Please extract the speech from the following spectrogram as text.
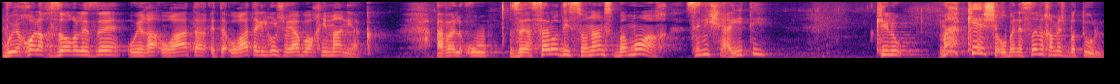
והוא יכול לחזור לזה, הוא, הראה, הוא, ראה, את, הוא ראה את הגלגול שהוא היה בו הכי מניאק. אבל הוא, זה עשה לו דיסוננס במוח, זה מי שהייתי? כאילו, מה הקשר? הוא בן 25 בתול.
